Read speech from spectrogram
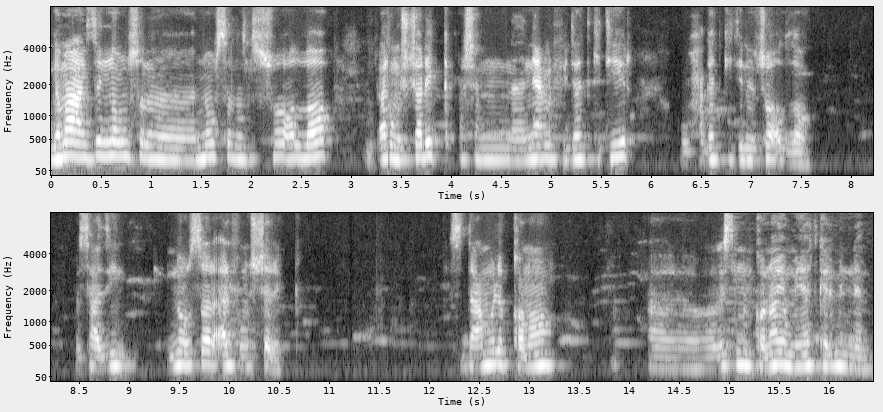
جماعة عايزين نوصل نوصل إن شاء الله ألف مشترك عشان نعمل فيديوهات كتير وحاجات كتير إن شاء الله. بس عايزين نوصل ألف مشترك. بس دعموا لي القناة آه اسم القناة يوميات كريم النمر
